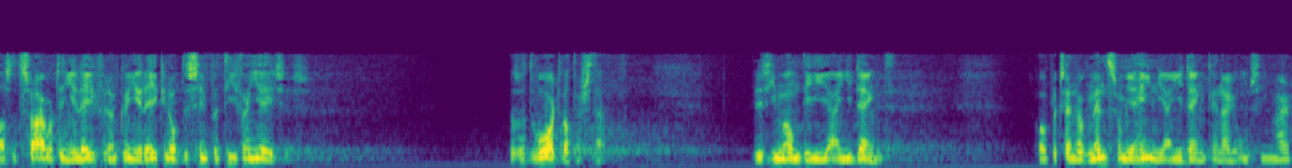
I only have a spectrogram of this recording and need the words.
Als het zwaar wordt in je leven, dan kun je rekenen op de sympathie van Jezus. Dat is het woord wat er staat. Er is iemand die aan je denkt. Hopelijk zijn er ook mensen om je heen die aan je denken en naar je omzien. Maar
